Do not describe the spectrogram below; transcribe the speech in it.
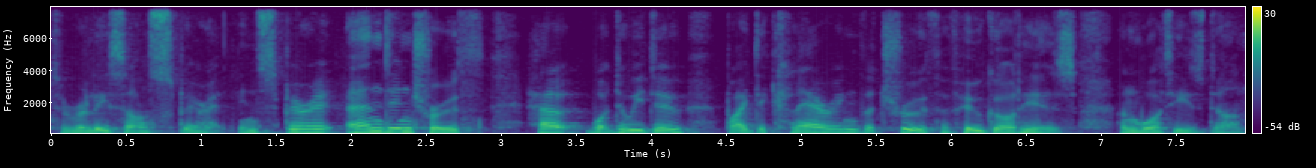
to release our spirit in spirit and in truth. How, what do we do? By declaring the truth of who God is and what He's done.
